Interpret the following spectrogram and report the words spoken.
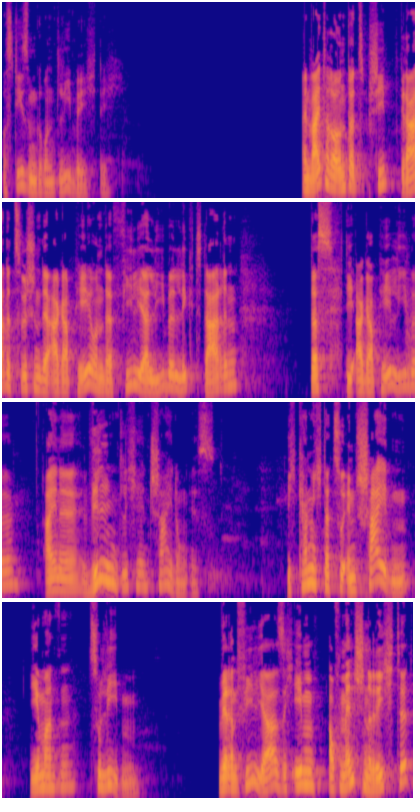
Aus diesem Grund liebe ich dich. Ein weiterer Unterschied gerade zwischen der Agape und der Filia-Liebe liegt darin, dass die Agape-Liebe eine willentliche Entscheidung ist. Ich kann mich dazu entscheiden, jemanden zu lieben. Während Filia sich eben auf Menschen richtet,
